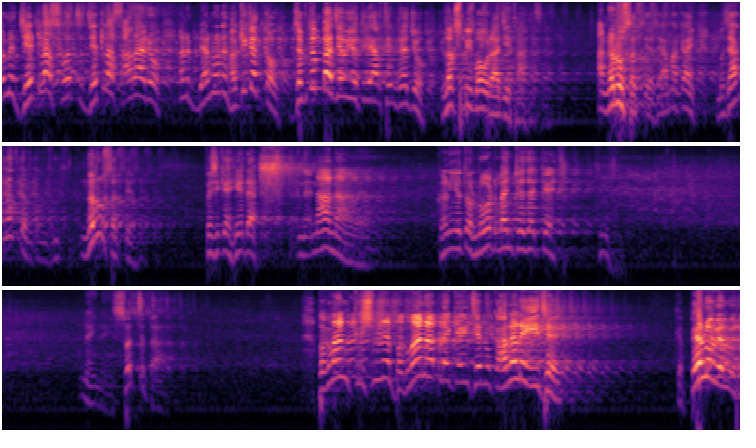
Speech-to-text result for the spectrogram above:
તમે જેટલા સ્વચ્છ, જેટલા સારા રહ્યો, અને બહેનોને હકીકત કહું, જગદંબા જેવીઓ તૈયાર થઈને રહેજો, લક્ષ્મી બહુ રાજી થાય. આ નરુ સત્ય છે. આમાં કાંઈ મજાક નથી કરતો? નરુ સત્ય છે. પછી કે હેડા ના ના ઘણીએ તો લોટ બાંધ્યો જાય કે નહીં નહીં, સ્વચ્છતા. ભગવાન કૃષ્ણને ભગવાન આપણે કહે છે, એનું કારણ એ છે કે પહેલું વહેલું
